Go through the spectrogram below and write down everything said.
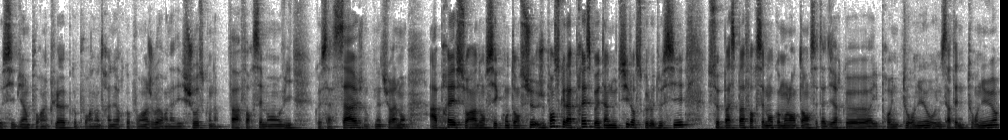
aussi bien pour un club que pour un entraîneur que pour un joueur, on a des choses qu'on n'a pas forcément envie que ça sache. Donc, naturellement. Après, sur un dossier contentieux, je pense que la presse peut être un outil lorsque le dossier se passe pas forcément comme on l'entend. C'est-à-dire qu'il euh, prend une tournure ou une certaine tournure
